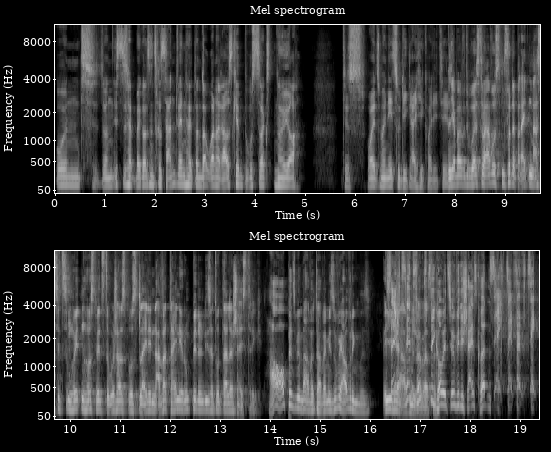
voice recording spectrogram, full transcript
Und dann ist es halt mal ganz interessant, wenn halt dann da einer rauskommt, wo du sagst, na ja, das war jetzt mal nicht so die gleiche Qualität. Ja, aber du weißt doch auch, was du von der breiten Masse zum Halten hast, wenn du da anschaust, wo du Leute in Avatar rumpeln und ist ein totaler Scheißdreck. Hau ab jetzt mit dem Avatar, weil mich so viel aufregen muss. Ich hör auf mit dem 16,50 Avatar. habe ich jetzt für die Scheißkarten. 16,50!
